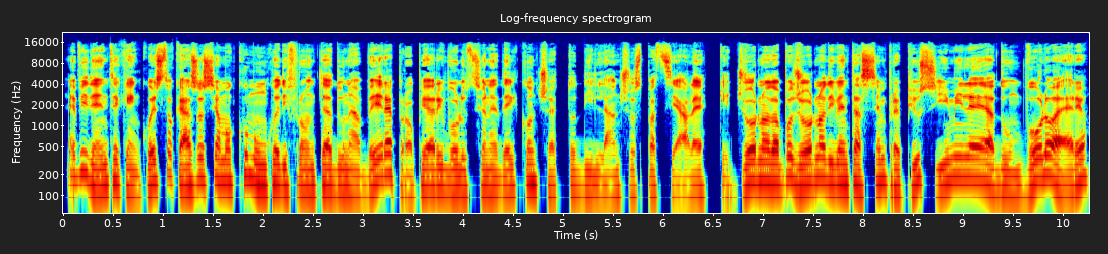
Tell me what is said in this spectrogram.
è evidente che in questo caso siamo comunque di fronte ad una vera e propria rivoluzione del concetto di lancio spaziale, che giorno dopo giorno diventa sempre più simile ad un volo aereo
